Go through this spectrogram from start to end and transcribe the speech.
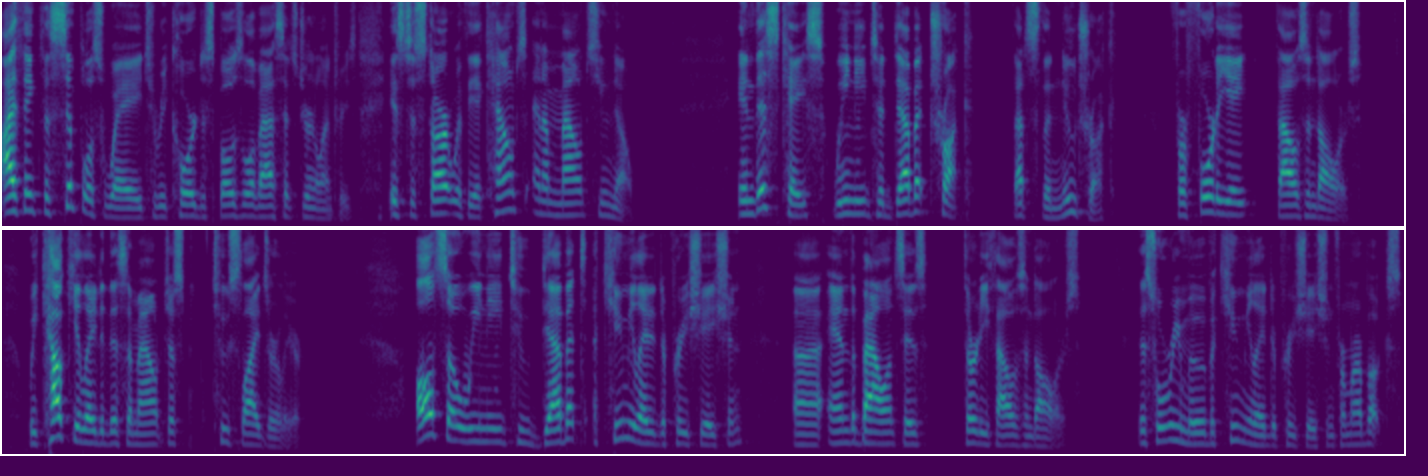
I think the simplest way to record disposal of assets journal entries is to start with the accounts and amounts you know. In this case, we need to debit truck, that's the new truck, for $48,000. We calculated this amount just two slides earlier. Also, we need to debit accumulated depreciation uh, and the balance is $30,000. This will remove accumulated depreciation from our books.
